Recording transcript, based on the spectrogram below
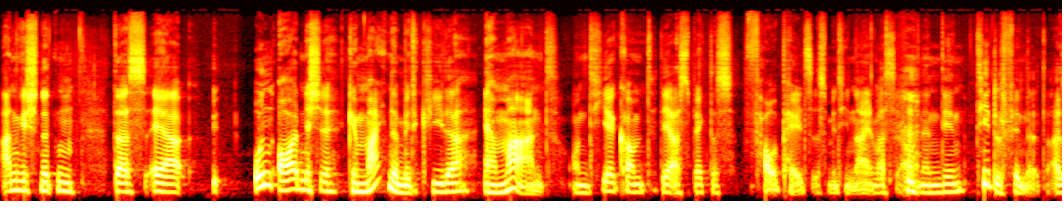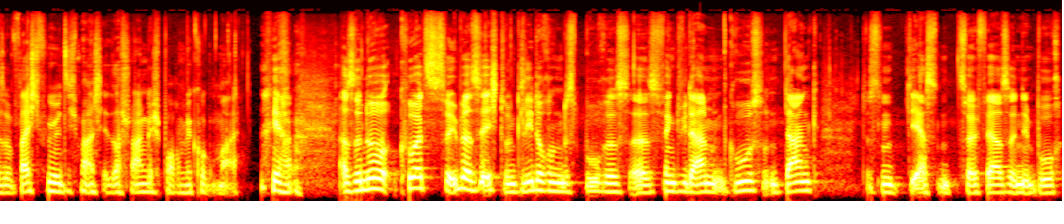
angeschnitten, dass er unordentliche Gemeindemitglieder ermahnt. Und hier kommt der Aspekt des Faulpelzes mit hinein, was ihr auch in den Titel findet. Also vielleicht fühlen sich manche jetzt auch schon angesprochen. Wir gucken mal. Ja, also nur kurz zur Übersicht und Gliederung des Buches. Es fängt wieder an mit Gruß und Dank. Das sind die ersten zwölf Verse in dem Buch.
